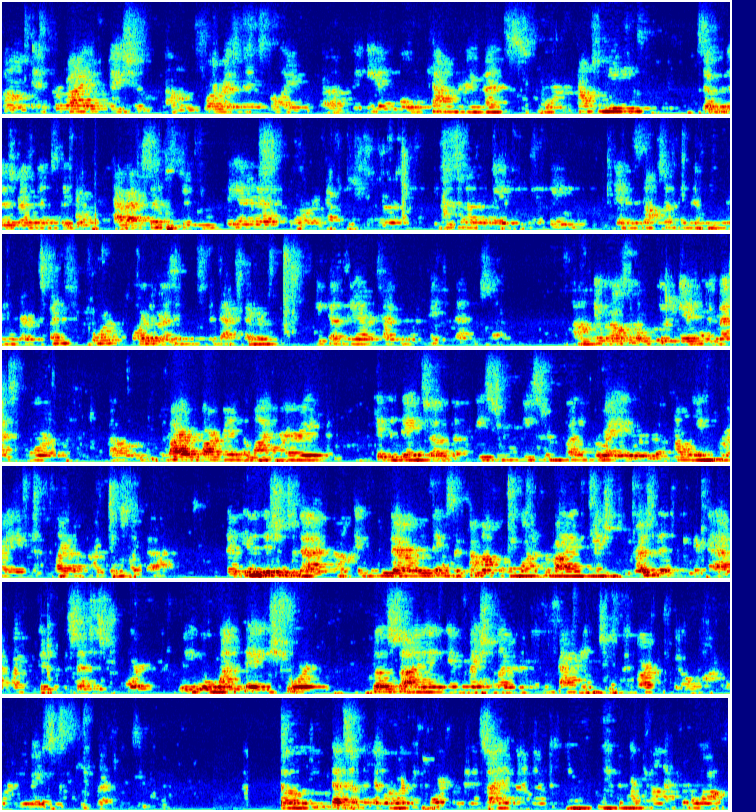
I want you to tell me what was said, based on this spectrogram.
um, and provide information, um, to our residents for like, uh, the annual calendar events or council meetings. So for those residents that don't have access to the internet or use it's just another way of communicating. And it's not something that we would incur expense for, for the residents, the taxpayers, because the advertising would pay for that. Um, it would also include annual events for, um, the fire department, the library, give the dates of the Easter, Easter Bunny Parade or the Halloween Parade, light up night, things like that. And in addition to that, um, if there are things that come up and we want to provide information to residents, we can add, like we did with the census report, we do a one-page short, close-sided information letter that we can pack into the Gardensville on a quarterly basis to keep residents. So that's something that we're working towards, We've been excited, and I that. We- we've been working on that for a while.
